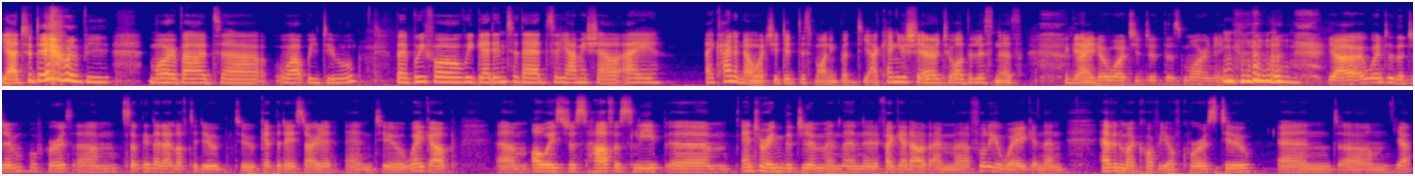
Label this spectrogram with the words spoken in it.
yeah, today will be more about uh, what we do. But before we get into that, yeah, Michelle, I I kind of know what you did this morning, but yeah, can you share to all the listeners again? I know what you did this morning. yeah, I went to the gym, of course. Um, something that I love to do to get the day started and to wake up. Um, always just half asleep, um, entering the gym, and then if I get out, I'm uh, fully awake, and then having my coffee, of course, too. And um, yeah,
